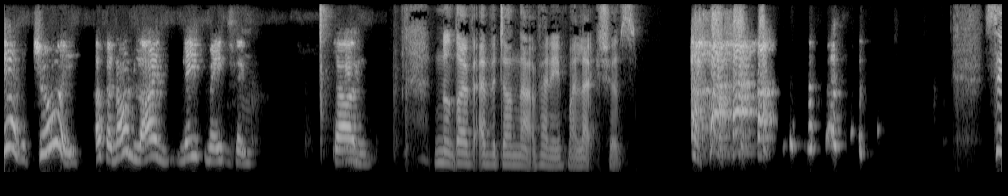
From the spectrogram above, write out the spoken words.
yeah, the joy of an online leave meeting done. Not that I've ever done that with any of my lectures. So,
